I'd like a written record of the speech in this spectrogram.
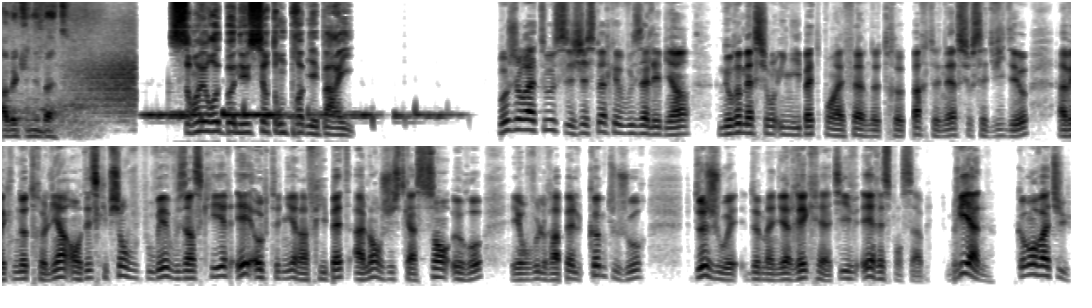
avec une ibet. 100 euros de bonus sur ton premier pari. Bonjour à tous, j'espère que vous allez bien. Nous remercions unibet.fr, notre partenaire sur cette vidéo. Avec notre lien en description, vous pouvez vous inscrire et obtenir un free bet allant jusqu'à 100 euros. Et on vous le rappelle, comme toujours, de jouer de manière récréative et responsable. Brian, comment vas-tu?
